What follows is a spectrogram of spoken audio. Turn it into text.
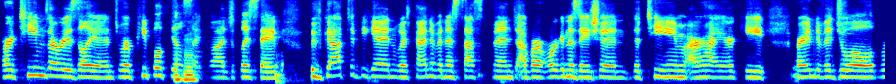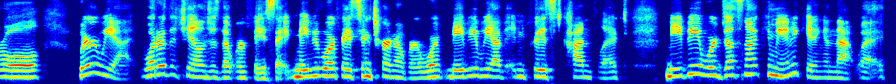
our teams are resilient, where people feel mm-hmm. psychologically safe. We've got to begin with kind of an assessment of our organization, the team, our hierarchy, our individual role. Where are we at? What are the challenges that we're facing? Maybe we're facing turnover. We're, maybe we have increased conflict. Maybe we're just not communicating in that way.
